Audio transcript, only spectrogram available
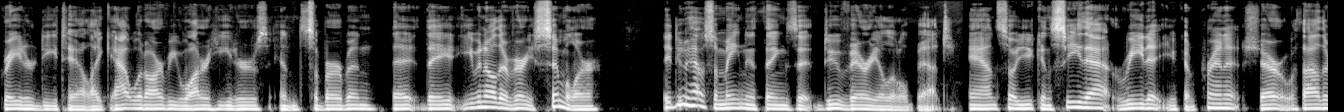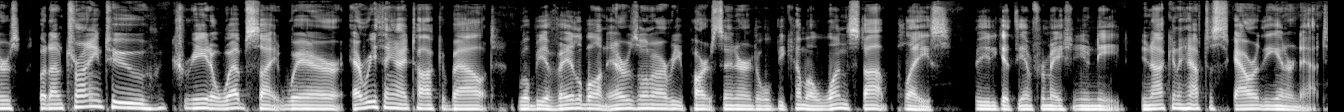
greater detail, like Atwood RV water heaters and Suburban. They, they even though they're very similar, they do have some maintenance things that do vary a little bit. And so you can see that, read it, you can print it, share it with others. But I'm trying to create a website where everything I talk about will be available on Arizona RV Parts Center. and It will become a one stop place for you to get the information you need. You're not going to have to scour the internet.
